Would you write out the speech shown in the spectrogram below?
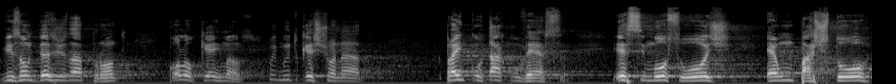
Visão de Deus já está pronto. Coloquei, irmãos, fui muito questionado. Para encurtar a conversa, esse moço hoje é um pastor,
